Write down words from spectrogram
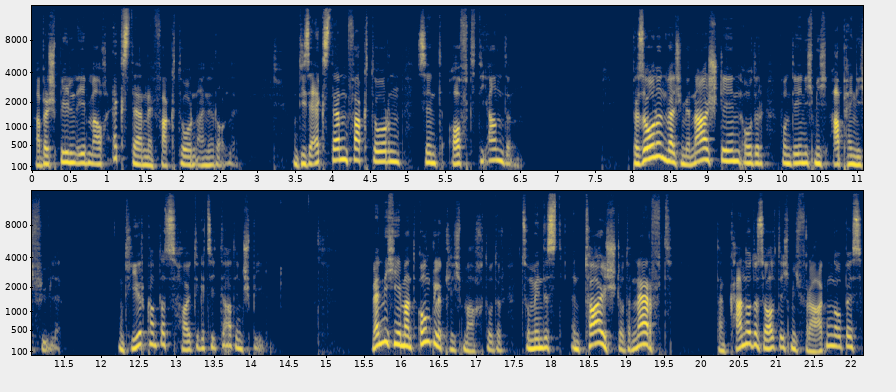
Aber es spielen eben auch externe Faktoren eine Rolle. Und diese externen Faktoren sind oft die anderen. Personen, welche mir nahestehen oder von denen ich mich abhängig fühle. Und hier kommt das heutige Zitat ins Spiel. Wenn mich jemand unglücklich macht oder zumindest enttäuscht oder nervt, dann kann oder sollte ich mich fragen, ob es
